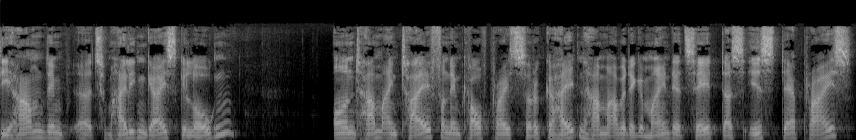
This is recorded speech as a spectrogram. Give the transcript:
Die haben dem, äh, zum Heiligen Geist gelogen und haben einen Teil von dem Kaufpreis zurückgehalten, haben aber der Gemeinde erzählt, das ist der Preis.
